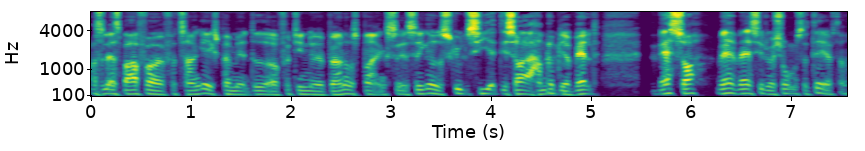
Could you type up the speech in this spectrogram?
Og så lad os bare for, for tankeeksperimentet og for din øh, børneopsparings øh, sikkerheds skyld sige, at det så er ham, der bliver valgt. Hvad så? Hvad, hvad er situationen så derefter?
